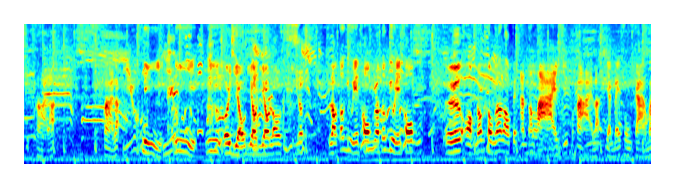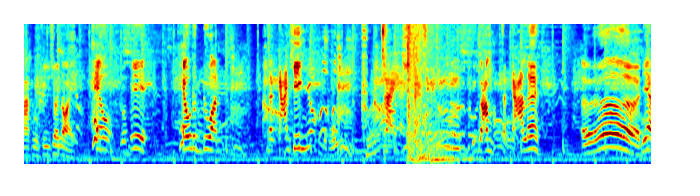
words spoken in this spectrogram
ชิบหายละชิบหายละนี่นี่นี่โอ้ยเดี๋ยวเดี๋ยวเดี๋ยวเราเราต้องอยู่ในธงเราต้องอยู่ในธงเออออกนอกธงแล้วเราเป็นอันตรายชิบหายละอยากได้ธงกลางมากลูฟี่ช่วยหน่อยเฮลลูฟี่เฮลด่วนจัดการคิงใช่คิงมัมจัดการเลย เออเนี่ย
